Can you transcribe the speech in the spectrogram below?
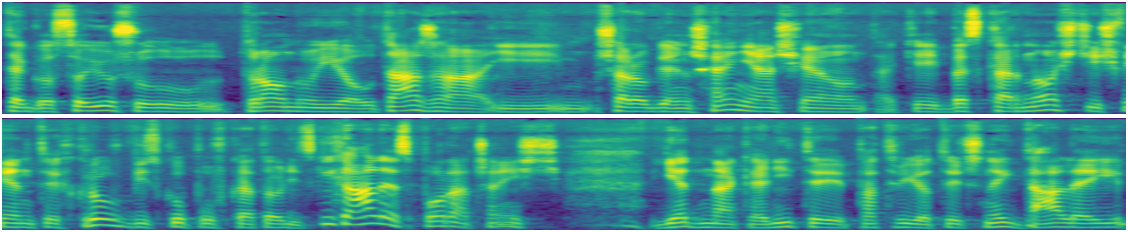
tego sojuszu tronu i ołtarza i szerogęszenia się, takiej bezkarności świętych krów biskupów katolickich, ale spora część jednak elity patriotycznej dalej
